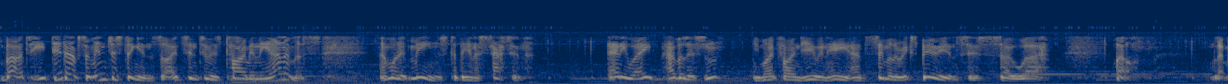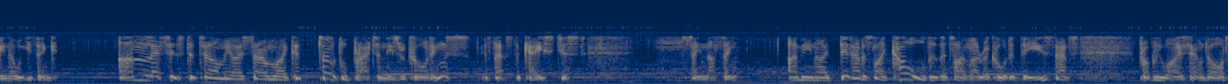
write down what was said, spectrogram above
But he did have some interesting insights into his time in the Animus and what it means to be an assassin. Anyway, have a listen. You might find you and he had similar experiences, so, uh, well, let me know what you think. Unless it's to tell me I sound like a total brat in these recordings. If that's the case, just say nothing. I mean, I did have a slight cold at the time I recorded these. That's probably why I sound odd.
